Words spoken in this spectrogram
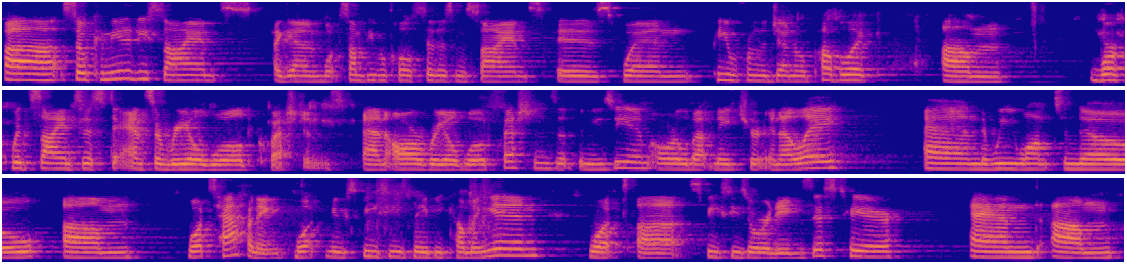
Uh, so, community science, again, what some people call citizen science, is when people from the general public um, work with scientists to answer real world questions. And our real world questions at the museum are all about nature in LA. And we want to know um, what's happening, what new species may be coming in, what uh, species already exist here. And um,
